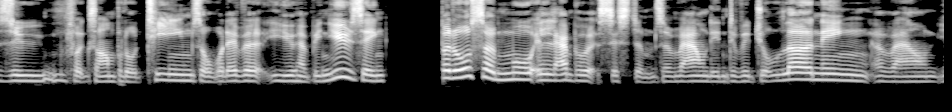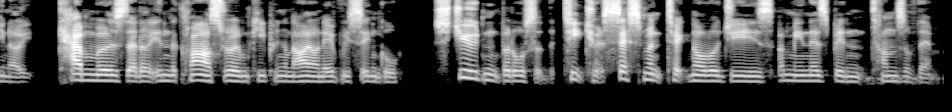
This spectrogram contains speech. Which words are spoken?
Zoom, for example, or Teams, or whatever you have been using, but also more elaborate systems around individual learning, around, you know, cameras that are in the classroom, keeping an eye on every single student, but also the teacher assessment technologies. I mean, there's been tons of them.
